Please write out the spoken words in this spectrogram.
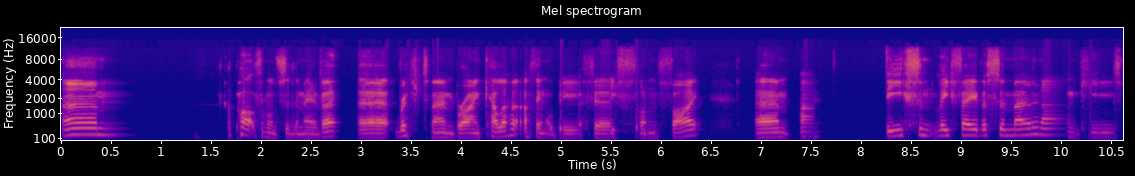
Um, apart from obviously the main event, uh, Ricky Simone, Brian Kelleher, I think will be a fairly fun fight. Um, I decently favour Simone. I think he's.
